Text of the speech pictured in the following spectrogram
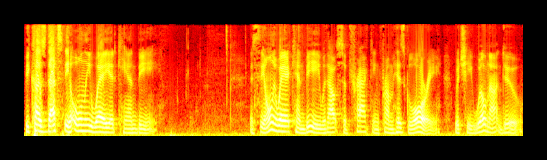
because that's the only way it can be. It's the only way it can be without subtracting from his glory, which he will not do.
